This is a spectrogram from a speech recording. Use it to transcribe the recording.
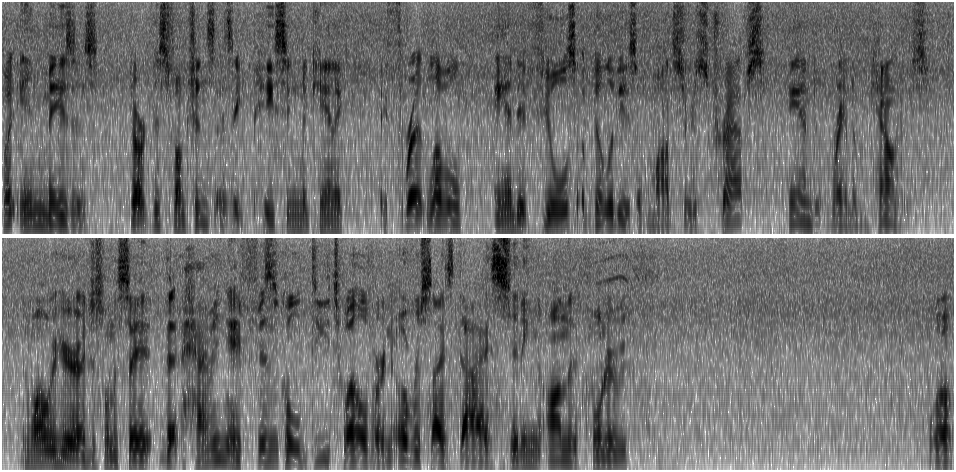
but in mazes, darkness functions as a pacing mechanic, a threat level, and it fuels abilities of monsters, traps, and random encounters. And while we're here, I just want to say that having a physical D12 or an oversized die sitting on the corner Whoa.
